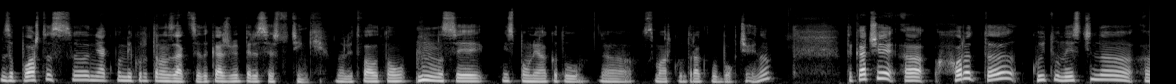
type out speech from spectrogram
заплаща с а, някаква микротранзакция, да кажем 50 стотинки. Нали, това отново се изпълнява като смарт контракт в блокчейна. Така че а, хората, които наистина а,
